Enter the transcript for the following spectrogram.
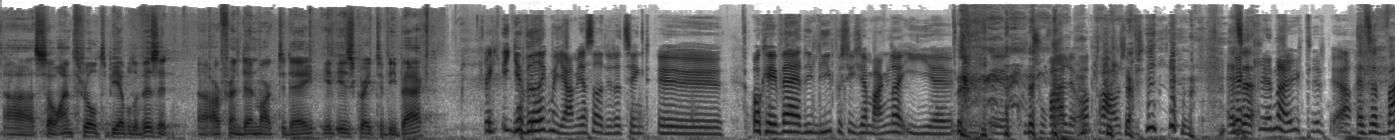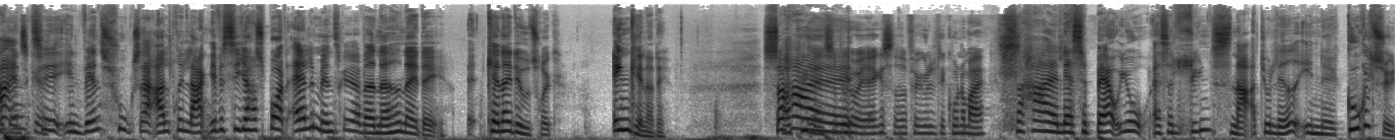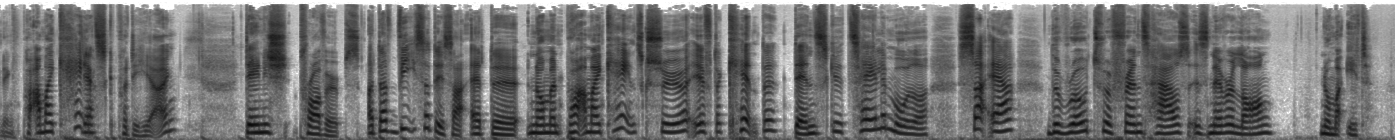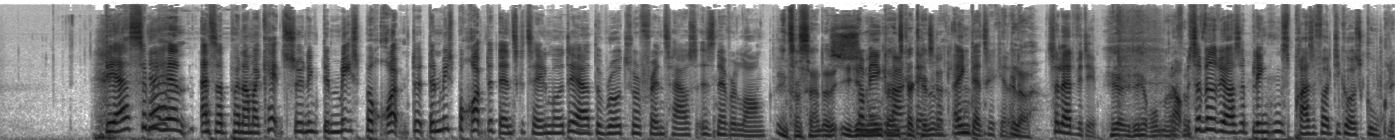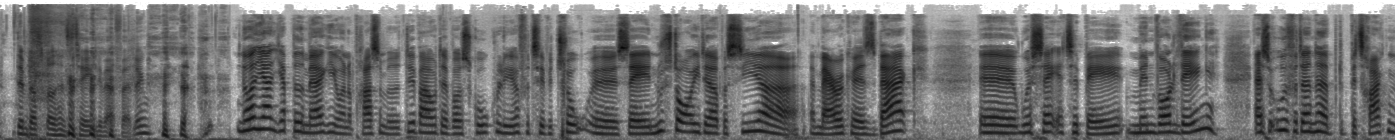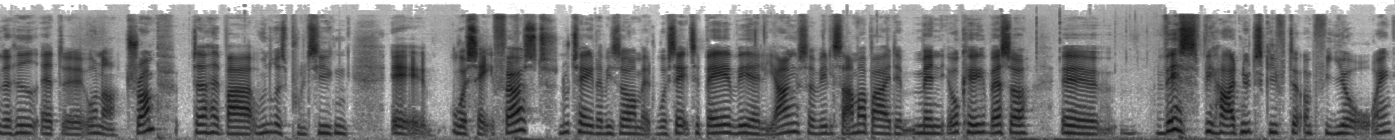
Uh, so I'm thrilled to be able to visit uh, our friend Denmark today. It is great to be back. Jeg- ved ikke med jer, men jeg sad lidt og tænkte, øh, okay, hvad er det lige præcis, jeg mangler i øh, øh, kulturelle opdragelse? Altså- jeg kender ikke det der. Altså, vejen danske. til en vens hus er aldrig lang. Jeg vil sige, jeg har spurgt alle mennesker, jeg har været i nærheden af i dag. Kender I det udtryk? Ingen kender det. Så Nå, har, så øh, behøver jeg ikke sidde og føle, det er kun af mig. så har Lasse Berg jo, altså lynsnart jo lavet en uh, Google-søgning på amerikansk ja. på det her, ikke? Danish Proverbs. Og der viser det sig, at øh, når man på amerikansk søger efter kendte danske talemåder, så er The road to a friend's house is never long nummer et. Det er simpelthen, ja. altså på en amerikansk søgning, det mest berømte, den mest berømte danske talemåde, det er The road to a friend's house is never long. Interessant, at ikke Som nogen ikke danskere kender danskere. Og ingen danskere kender Eller-. Så lærte vi det. Her i det her rum i Nå, hvert men så ved vi også, at Blinkens pressefolk, de kan også google. Dem, der har skrevet hans tale i hvert fald. Ikke? Noget, jeg, jeg blev mærke i under pressemødet, det var jo, da vores gode kolleger fra TV2 øh, sagde, nu står I deroppe og siger, America is back, øh, USA er tilbage, men hvor længe? Altså ud fra den her betragtning, der hed, at øh, under Trump, der havde- var udenrigspolitikken øh, USA først. Nu taler vi så om, at USA tilbage ved alliancer, vil samarbejde, men okay, hvad så? Øh, hvis vi har et nyt skifte om fire år. Ikke?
